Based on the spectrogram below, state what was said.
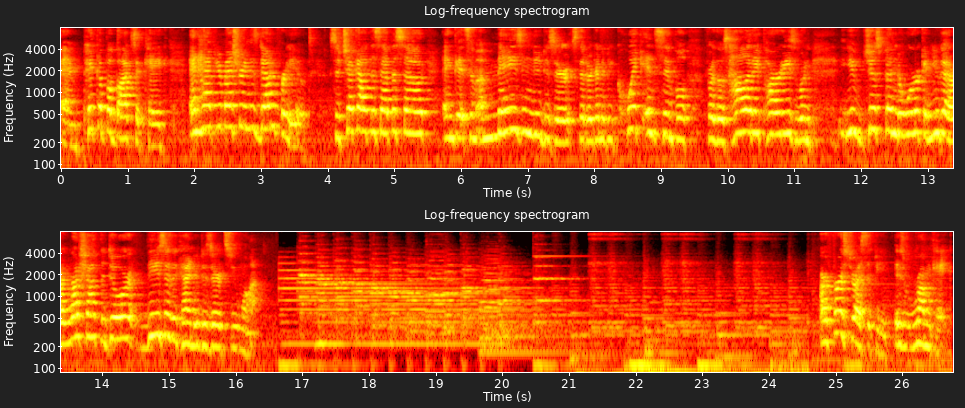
and pick up a box of cake and have your measuring is done for you. So check out this episode and get some amazing new desserts that are going to be quick and simple for those holiday parties when you've just been to work and you got to rush out the door. These are the kind of desserts you want. Our first recipe is rum cake.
